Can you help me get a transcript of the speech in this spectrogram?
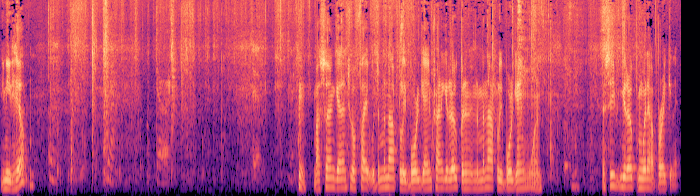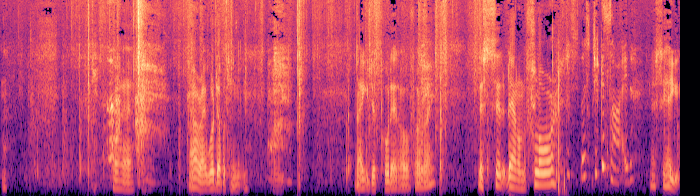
You need help? Hmm. My son got into a fight with the Monopoly board game trying to get it open, and the Monopoly board game won. Let's see if you can get it open without breaking it. All right, we'll double team it. Now you can just pull that off. All right. Let's set it down on the floor. Let's, let's check inside. Let's see how you.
